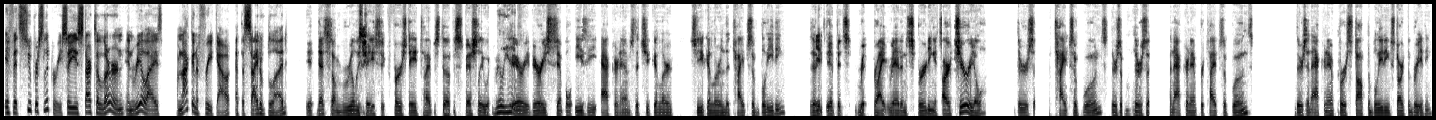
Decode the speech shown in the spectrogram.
if it's super slippery. So you start to learn and realize I'm not going to freak out at the sight of blood. It, that's some really basic first aid type of stuff, especially with really very, very simple, easy acronyms that you can learn. So you can learn the types of bleeding, if, if it's bright red and spurting, it's arterial. There's types of wounds. There's a mm-hmm. there's a, an acronym for types of wounds. There's an acronym for stop the bleeding, start the breathing,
